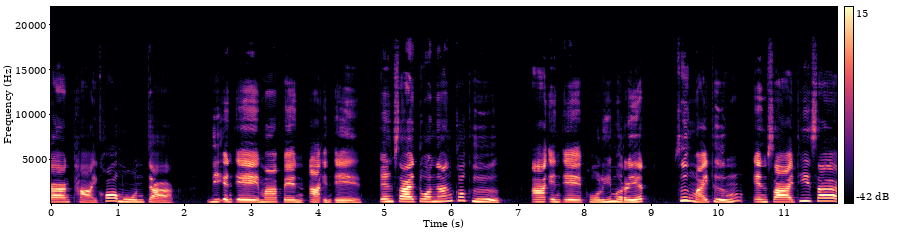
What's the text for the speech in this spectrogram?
การถ่ายข้อมูลจาก DNA มาเป็น RNA เอนไซม์ตัวนั้นก็คือ RNA polymerase ซึ่งหมายถึงเอนไซม์ที่สร้าง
